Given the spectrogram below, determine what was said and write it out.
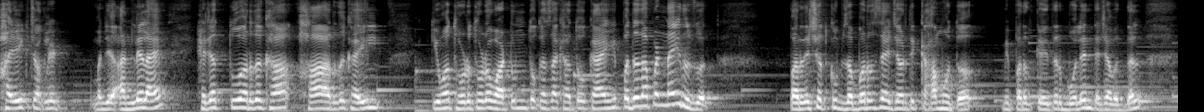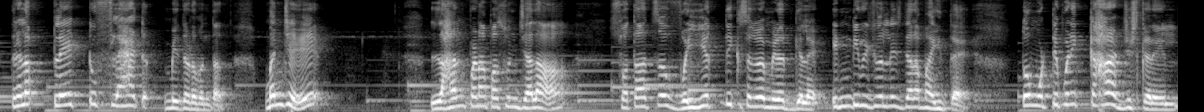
हा एक चॉकलेट म्हणजे आणलेला आहे ह्याच्यात तू अर्ध खा हा अर्ध खाईल किंवा थोडं थोडं वाटून तो कसा खातो काय ही पद्धत आपण नाही रुजवत. परदेशात खूप जबरदस्त याच्यावरती काम होतं. मी परत काही तर बोलेन त्याच्याबद्दल तर ह्याला प्लेट टू फ्लॅट मेथड म्हणतात. म्हणजे लहानपणापासून ज्याला स्वतःचं वैयक्तिक सगळं मिळत गेलं आहे इंडिव्हिज्युअलनेस ज्याला माहीत आहे तो मोठेपणी का ॲडजस्ट करेल?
